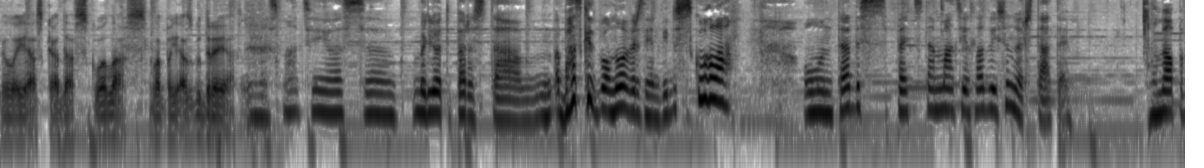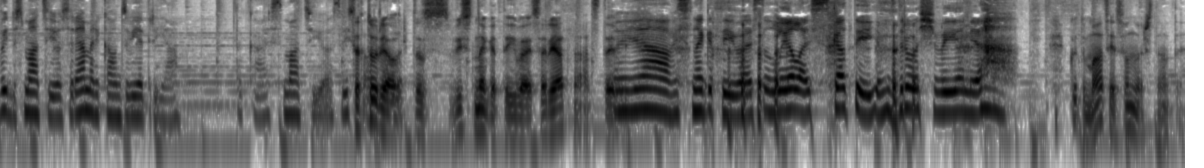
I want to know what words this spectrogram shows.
lielajās kādās skolās, labajās gudrajās. Es mācījos eh, ļoti parastā basketbola novirziena vidusskolā, un tad es pēc tam mācījos Latvijas universitātē. Un vēl pa vidus mācījos arī Amerikā un Zviedrijā. Es mācījos visu. Tur jau kur. tas viss negatīvais arī atnāca. Tevi. Jā, viss negatīvais un lielais skatījums droši vien. Jā. Ko tu mācījies universitātē?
